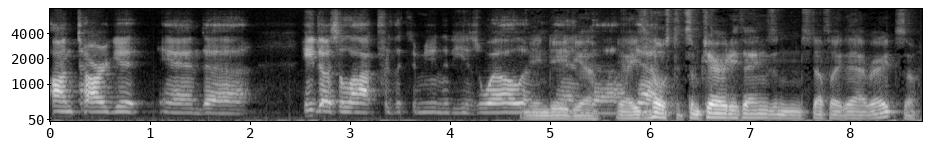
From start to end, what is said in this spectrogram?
on target, and uh, he does a lot for the community as well. And, indeed, and, yeah, uh, yeah. He's hosted some charity things and stuff like that, right? So,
